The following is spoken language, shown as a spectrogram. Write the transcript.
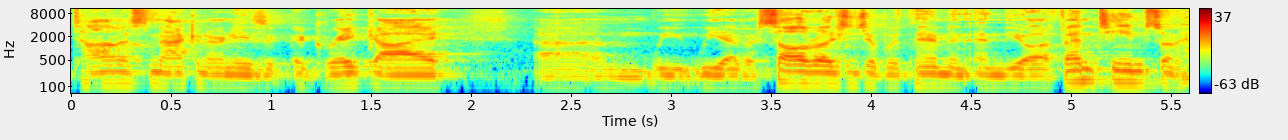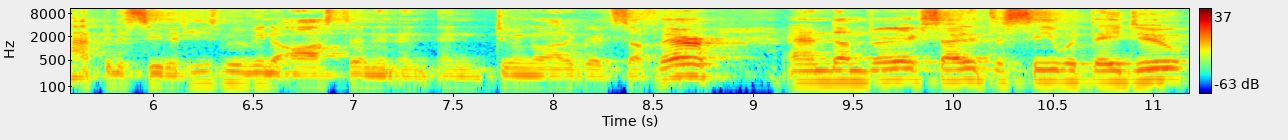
Thomas McInerney is a, a great guy. Um, we, we have a solid relationship with him and, and, the OFN team, so I'm happy to see that he's moving to Austin and, and, and, doing a lot of great stuff there. And I'm very excited to see what they do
